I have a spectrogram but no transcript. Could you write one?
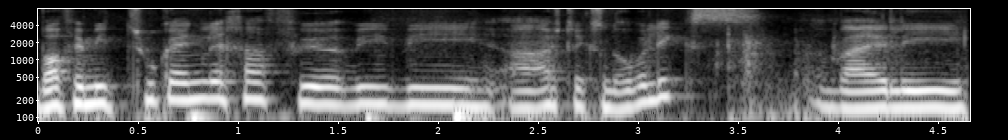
war für mich zugänglicher für wie, wie äh, Asterix und Obelix, weil ich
